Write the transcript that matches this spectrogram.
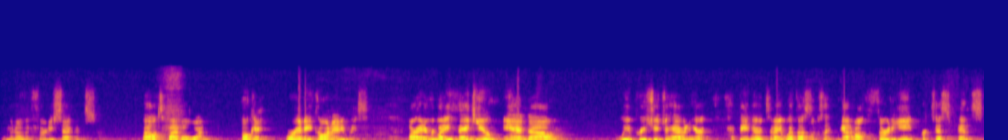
Give them another 30 seconds. Well, it's 5:01. Okay, we're going to get going anyways. All right, everybody, thank you, and uh, we appreciate you having here, being here tonight with us. Looks like we've got about 38 participants.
